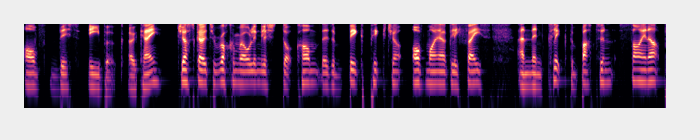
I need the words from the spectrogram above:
of this ebook, okay? Just go to rockandrollenglish.com. There's a big picture of my ugly face, and then click the button sign up.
